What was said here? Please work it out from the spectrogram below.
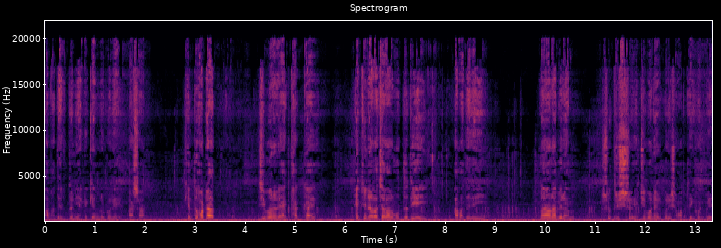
আমাদের দুনিয়াকে কেন্দ্র করে আসা। কিন্তু হঠাৎ জীবনের এক ধাক্কায় একটি নাড়াচাড়ার মধ্য দিয়েই আমাদের এই নয়নাবিরাম সুদৃশ্য এই জীবনের পরিসমাপ্তি ঘটবে।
